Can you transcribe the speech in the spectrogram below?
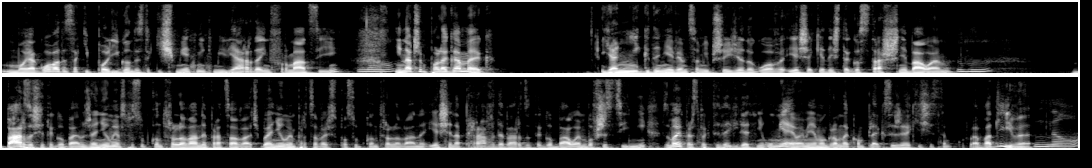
moja głowa to jest taki poligon, to jest taki śmietnik miliarda informacji. No. I na czym polega myk? Ja nigdy nie wiem, co mi przyjdzie do głowy. Ja się kiedyś tego strasznie bałem, bardzo się tego bałem, że ja nie umiem w sposób kontrolowany pracować, bo ja nie umiem pracować w sposób kontrolowany. I ja się naprawdę bardzo tego bałem, bo wszyscy inni, z mojej perspektywy, ewidentnie umieją. Ja miałem ogromne kompleksy, że jakiś jestem kurwa wadliwy, No.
